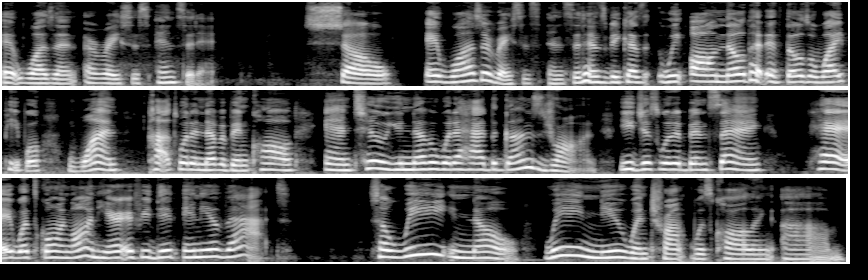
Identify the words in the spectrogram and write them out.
it wasn't a racist incident. So it was a racist incident because we all know that if those were white people, one, cops would have never been called, and two, you never would have had the guns drawn. You just would have been saying, hey, what's going on here if you did any of that? So we know, we knew when Trump was calling um,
